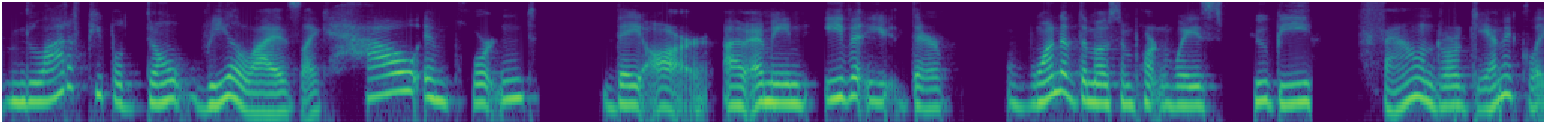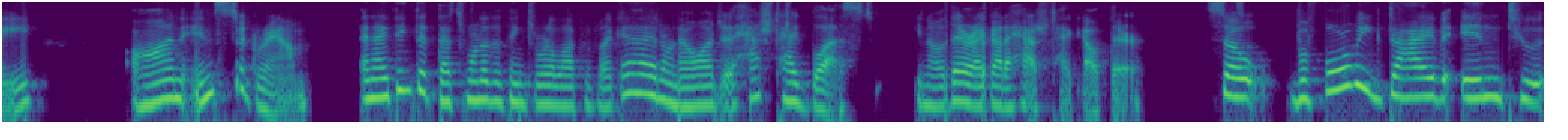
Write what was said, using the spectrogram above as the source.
lot of people don't realize like how important they are. I mean, even they're one of the most important ways to be found organically on Instagram. And I think that that's one of the things where a lot of people like, eh, I don't know, I just hashtag blessed. You know, there, I got a hashtag out there. So before we dive into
